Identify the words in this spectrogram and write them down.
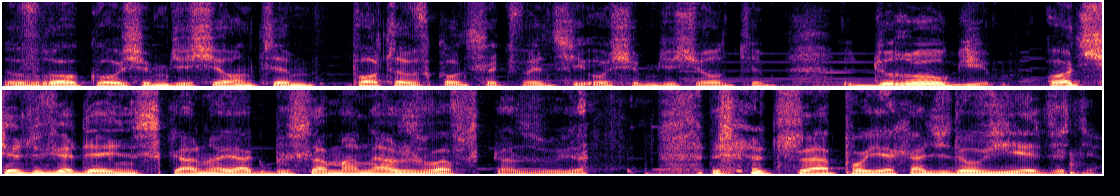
w roku 80 potem w konsekwencji 82. Odsiecz wiedeńska, no jakby sama nazwa wskazuje, że trzeba pojechać do Wiednia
